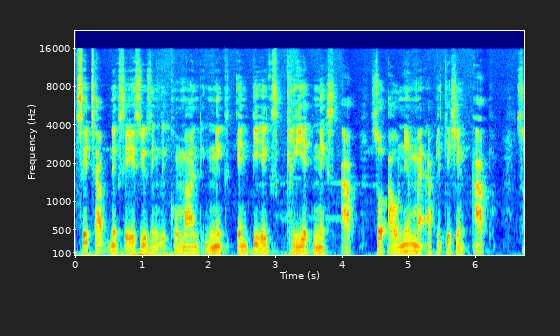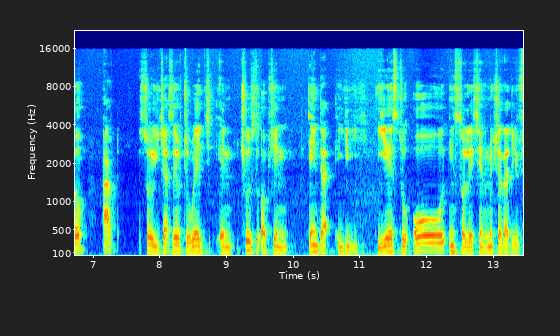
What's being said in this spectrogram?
set up Next.js using the command next npx create next app so i'll name my application app. So app so you just have to wait and choose the option enter yes to all installations. Make sure that you've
